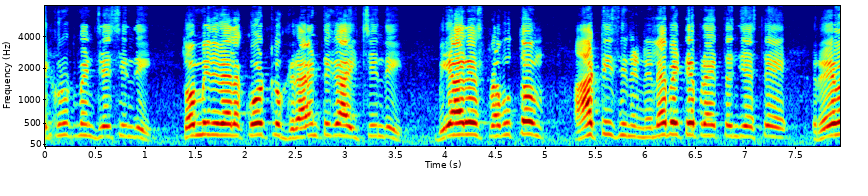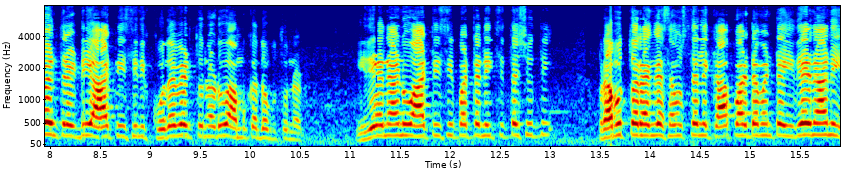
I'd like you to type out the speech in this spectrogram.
రిక్రూట్మెంట్ చేసింది. తొమ్మిది వేల కోట్లు గ్రాంట్గా ఇచ్చింది. బీఆర్ఎస్ ప్రభుత్వం ఆర్టీసీని నిలబెట్టే ప్రయత్నం చేస్తే రేవంత్ రెడ్డి ఆర్టీసీని కుదబెడుతున్నాడు అమ్ముకదొబ్బుతున్నాడు. ఇదేనా నువ్వు ఆర్టీసీ పట్ల నీ చిత్తశుద్ధి? ప్రభుత్వ రంగ సంస్థల్ని కాపాడడం అంటే ఇదేనా అని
